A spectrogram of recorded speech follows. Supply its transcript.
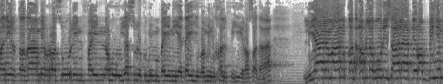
من ارتضى من رسول فانه يسلك من بين يديه ومن خلفه رصدا ليعلم ان قد ابلغوا رسالات ربهم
